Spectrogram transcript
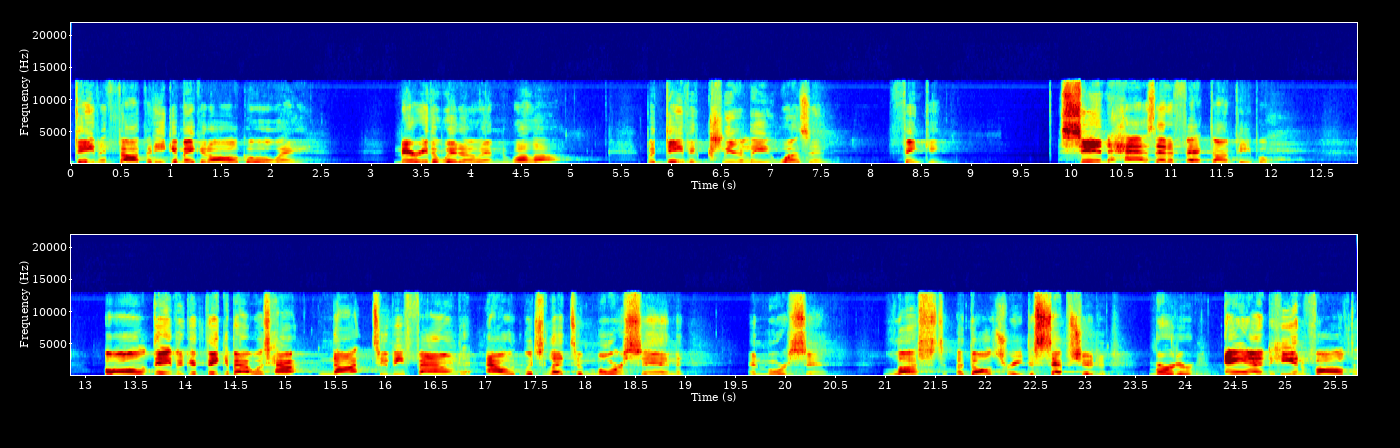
David thought that he could make it all go away, marry the widow, and voila. But David clearly wasn't thinking. Sin has that effect on people. All David could think about was how not to be found out, which led to more sin and more sin lust, adultery, deception, murder, and he involved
